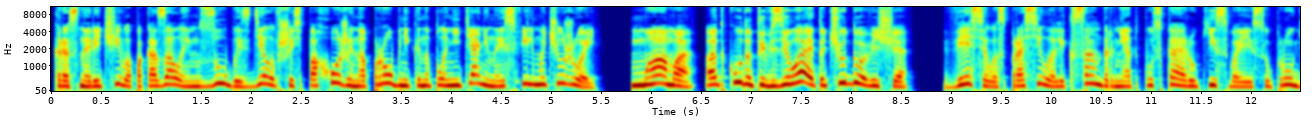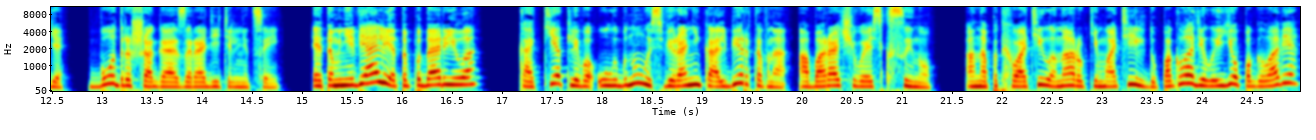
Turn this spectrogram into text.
красноречиво показала им зубы, сделавшись похожей на пробник инопланетянина из фильма «Чужой». «Мама, откуда ты взяла это чудовище?» Весело спросил Александр, не отпуская руки своей супруги, бодро шагая за родительницей. «Это мне Виолетта подарила!» Кокетливо улыбнулась Вероника Альбертовна, оборачиваясь к сыну. Она подхватила на руки Матильду, погладила ее по голове,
